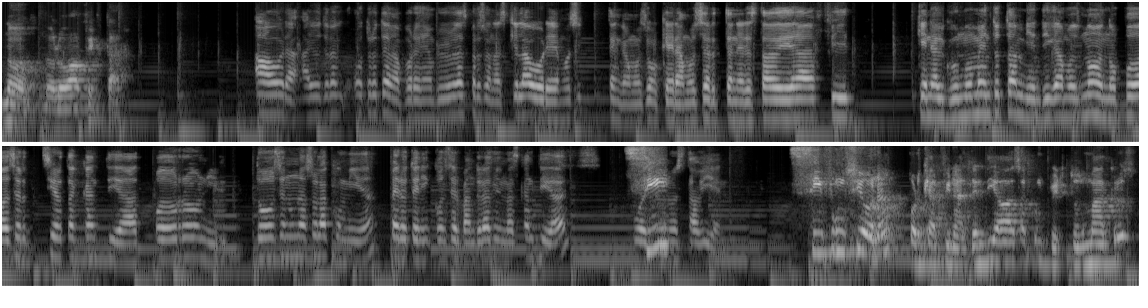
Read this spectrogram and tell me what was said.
No, no lo va a afectar. Ahora, hay otro, otro tema, por ejemplo, las personas que laboremos y tengamos o queramos ser, tener esta vida fit, que en algún momento también digamos, no, no puedo hacer cierta cantidad, puedo reunir dos en una sola comida, pero conservando las mismas cantidades, ¿o sí, eso no está bien? Sí funciona, porque al final del día vas a cumplir tus macros,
